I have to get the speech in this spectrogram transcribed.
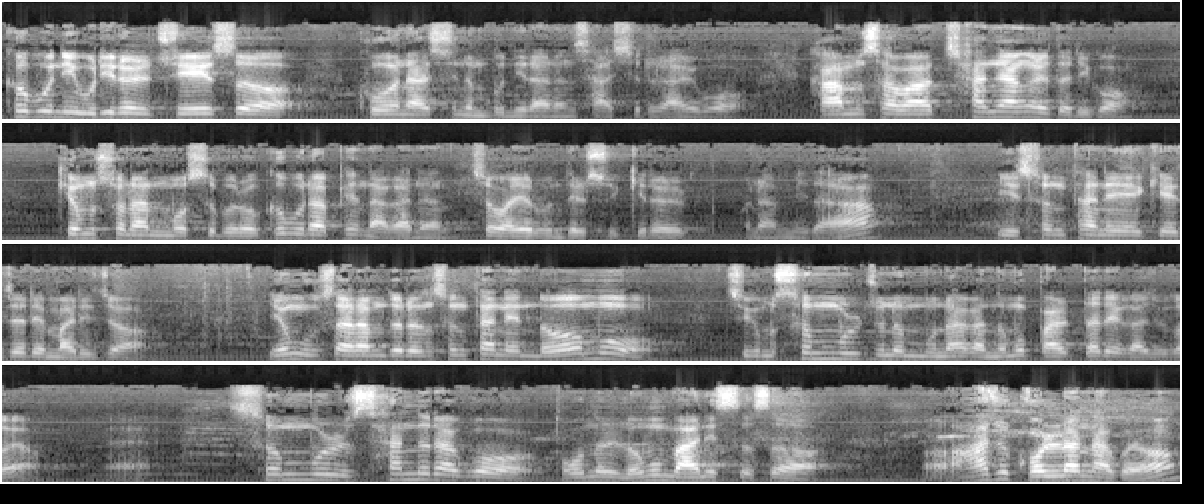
그분이 우리를 죄에서 구원하시는 분이라는 사실을 알고 감사와 찬양을 드리고 겸손한 모습으로 그분 앞에 나가는 저와 여러분 될 수 있기를 원합니다. 이 성탄의 계절에 말이죠. 영국 사람들은 성탄에 너무 지금 선물 주는 문화가 너무 발달해 가지고요. 예, 선물 사느라고 돈을 너무 많이 써서 어, 아주 곤란하고요.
